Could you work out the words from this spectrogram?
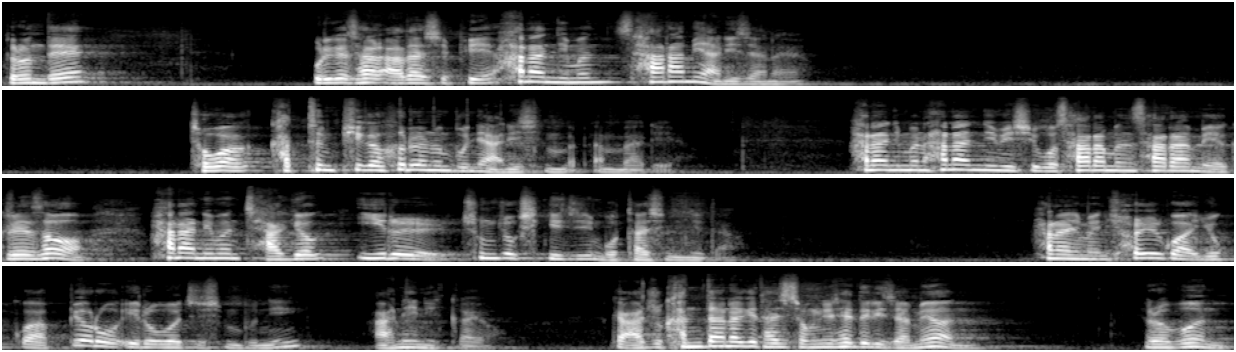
그런데 우리가 잘 아다시피 하나님은 사람이 아니잖아요. 저와 같은 피가 흐르는 분이 아니신란 말이에요. 하나님은 하나님이시고 사람은 사람이에요. 그래서 하나님은 자격 1을 충족시키지 못하십니다. 하나님은 혈과 육과 뼈로 이루어지신 분이 아니니까요. 그러니까 아주 간단하게 다시 정리를 해드리자면 여러분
